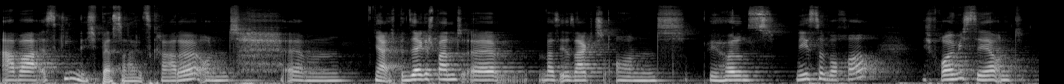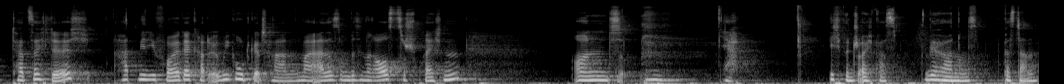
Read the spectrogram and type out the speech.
Aber es ging nicht besser als gerade. Und ähm, ja, ich bin sehr gespannt, äh, was ihr sagt. Und wir hören uns nächste Woche. Ich freue mich sehr und tatsächlich hat mir die Folge gerade irgendwie gut getan, mal alles so ein bisschen rauszusprechen. Und ja, ich wünsche euch was. Wir hören uns. Bis dann.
